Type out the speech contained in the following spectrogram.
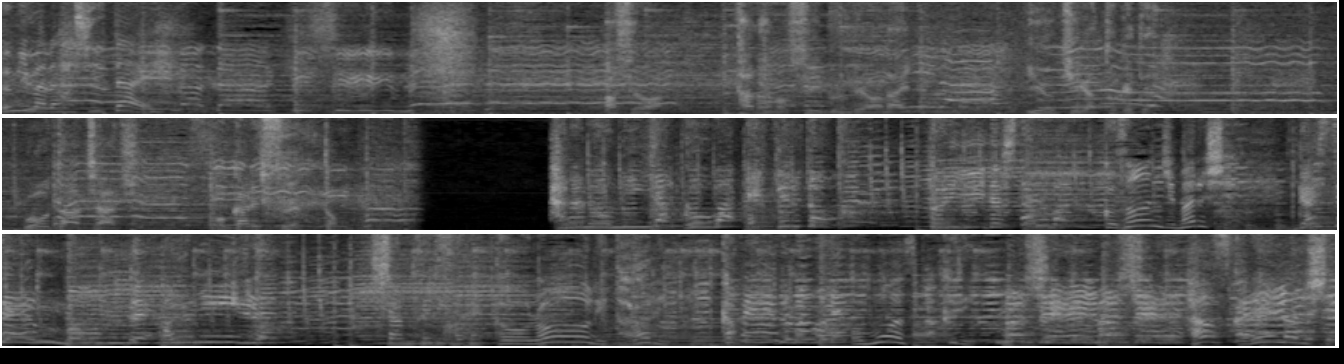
海まで走りたい。汗はただの水分ではない。勇気が溶けている。ウォーターチャージポカリスエット。花の都はエッフェル塔。取り出したのはご存知マルシェ。凱旋門でお湯に入れ。シャンゼリゼでとろーりとろり。カフェルマゴで思わずパクリ。マルシェマルシェ。ハウスカレーマルシェ。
